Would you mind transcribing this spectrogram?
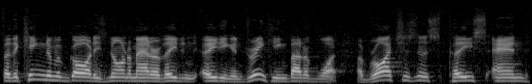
For the kingdom of God is not a matter of eating, and drinking, but of what? Of righteousness, peace, and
